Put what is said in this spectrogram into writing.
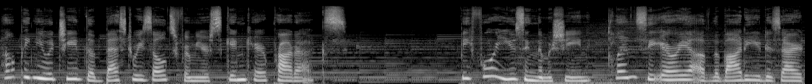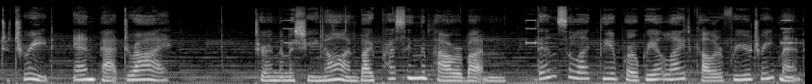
helping you achieve the best results from your skincare products. Before using the machine, cleanse the area of the body you desire to treat and pat dry. Turn the machine on by pressing the power button, then select the appropriate light color for your treatment.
